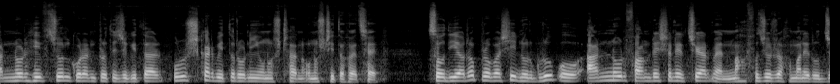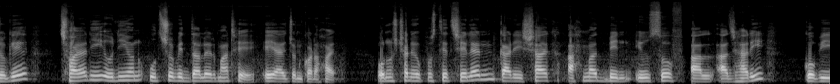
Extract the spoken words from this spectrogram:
আন্নুর হিফজুল কোরআন প্রতিযোগিতার পুরস্কার বিতরণী অনুষ্ঠান অনুষ্ঠিত হয়েছে। সৌদি আরব প্রবাসী নূর গ্রুপ ও আন্নুর ফাউন্ডেশনের চেয়ারম্যান মাহফুজুর রহমানের উদ্যোগে ছয়ানি ইউনিয়ন উচ্চ বিদ্যালয়ের মাঠে এই আয়োজন করা হয়। অনুষ্ঠানে উপস্থিত ছিলেন কারি শাইখ আহমদ বিন ইউসুফ আল আজহারি কবি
